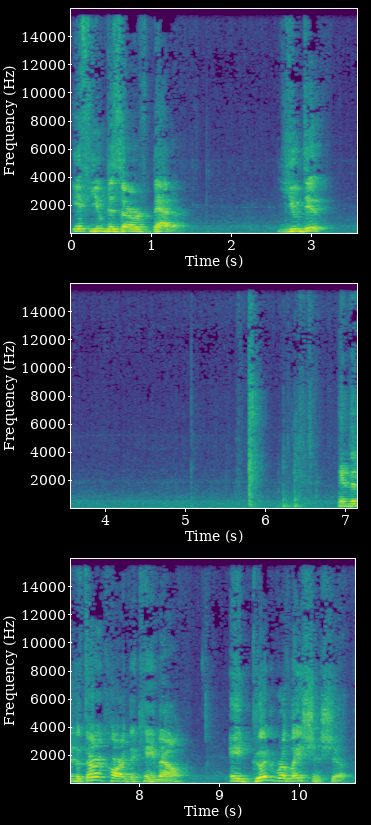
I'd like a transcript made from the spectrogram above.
if you deserve better, you do. And then the third card that came out a good relationship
